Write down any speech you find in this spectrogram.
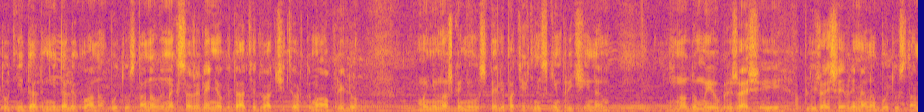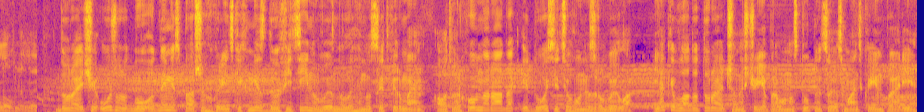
тут неда- недалеко оно будет установлено. К сожалению, к дате 24 апреля мы немножко не успели по техническим причинам. Но думаю, в ближайшее, в ближайшее время оно будет установлено. До речі, Ужгород був одним із перших українських міст, де офіційно визнали геноцид вірмен. А от Верховна Рада і досі цього не зробила, як і влада Туреччини, що є правонаступницею Османської імперії.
